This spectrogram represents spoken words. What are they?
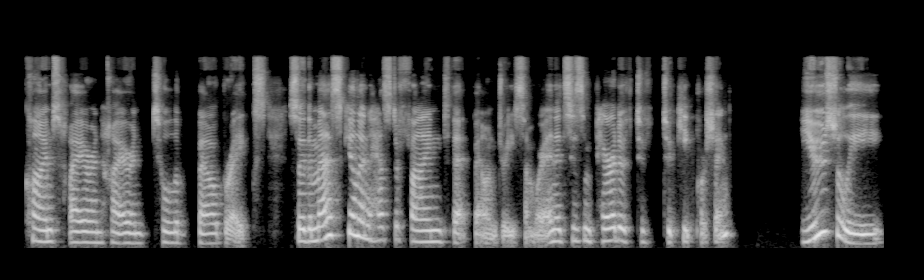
climbs higher and higher until the bough breaks. So the masculine has to find that boundary somewhere, and it's his imperative to, to keep pushing. Usually,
